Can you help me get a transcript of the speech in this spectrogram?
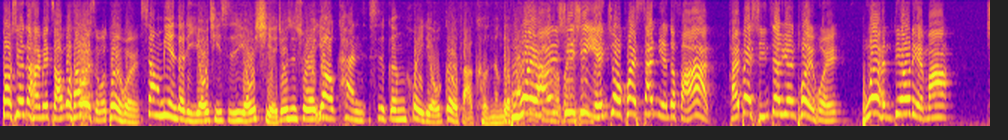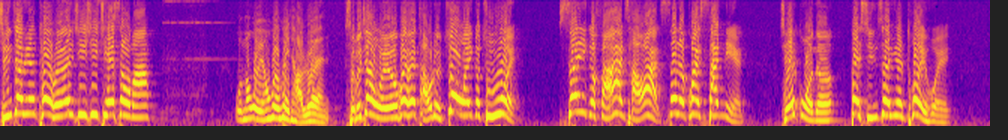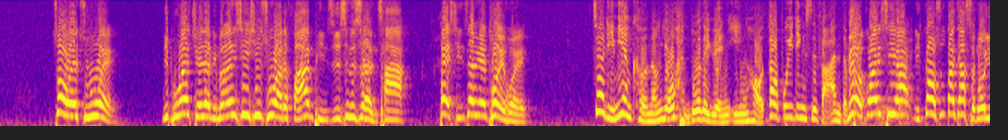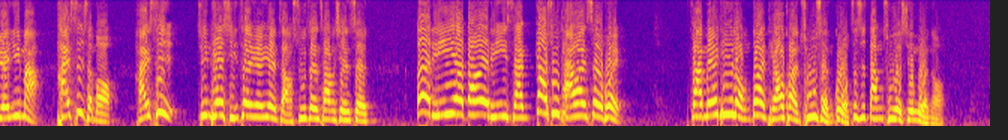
到现在还没掌握他为什么退回？上面的理由其实有写，就是说要看是跟汇流各法可能的。不会啊，NCC 研究快三年的法案，还被行政院退回，不会很丢脸吗？行政院退回，NCC 接受吗？我们委员会会讨论。什么叫委员会会讨论？作为一个主委，审一个法案草案，审了快三年，结果呢，被行政院退回。作为主委，你不会觉得你们 NCC 出来的法案品质是不是很差？被行政院退回，这里面可能有很多的原因哈，倒不一定是法案的。没有关系啊，你告诉大家什么原因嘛？还是什么？还是今天行政院院长苏贞昌先生？二零一二到二零一三，告诉台湾社会，反媒体垄断条款初审过，这是当初的新闻哦。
